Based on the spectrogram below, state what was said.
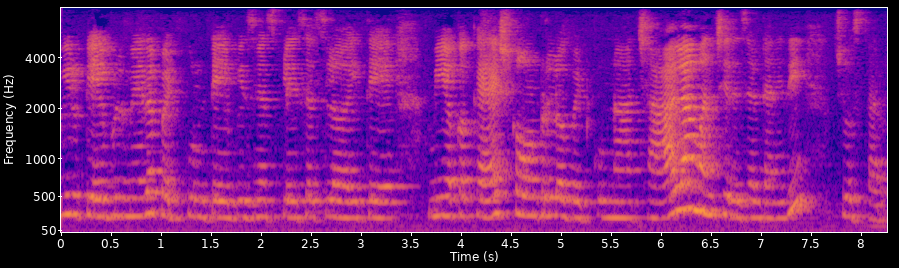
మీరు టేబుల్ మీద పెట్టుకుంటే బిజినెస్ ప్లేసెస్లో అయితే మీ యొక్క క్యాష్ కౌంటర్లో పెట్టుకున్న చాలా మంచి రిజల్ట్ అనేది చూస్తారు.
